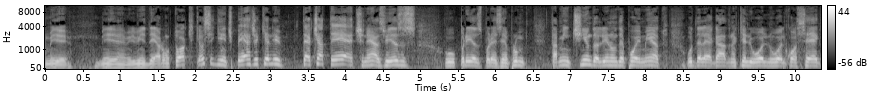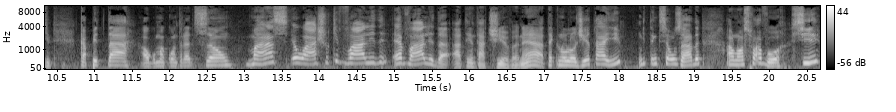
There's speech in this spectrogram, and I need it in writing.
me, me, me deram um toque, que é o seguinte: perde aquele tete a tete, né? Às vezes o preso, por exemplo, está mentindo ali num depoimento, o delegado naquele olho no olho consegue captar alguma contradição, mas eu acho que válida, é válida a tentativa, né? A tecnologia está aí e tem que ser usada ao nosso favor. Se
